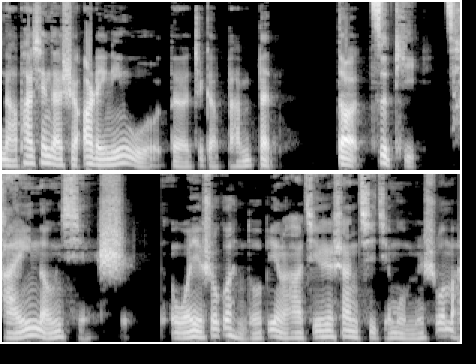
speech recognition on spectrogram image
哪怕现在是二零零五的这个版本的字体才能显示。我也说过很多遍了啊，其实上期节目我们说嘛，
